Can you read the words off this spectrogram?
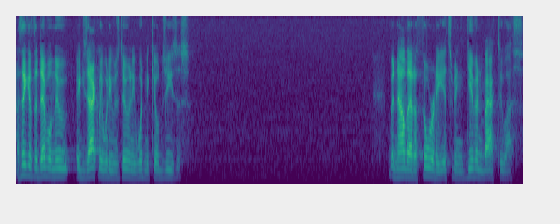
I think if the devil knew exactly what he was doing, he wouldn't have killed Jesus. But now that authority, it's been given back to us.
